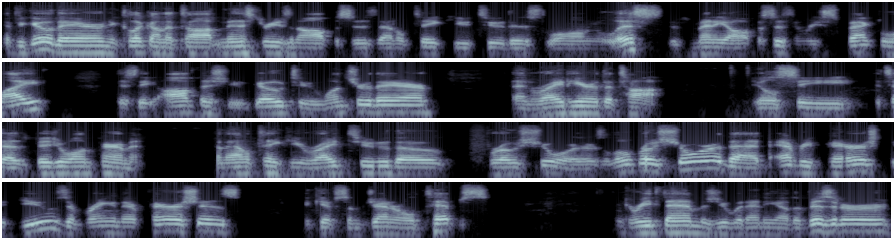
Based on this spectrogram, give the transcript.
If you go there and you click on the top ministries and offices, that'll take you to this long list. There's many offices and Respect Life is the office you go to. Once you're there, then right here at the top, you'll see it says visual impairment. And that'll take you right to the brochure. There's a little brochure that every parish could use and bring in their parishes. It gives some general tips. Greet them as you would any other visitor.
